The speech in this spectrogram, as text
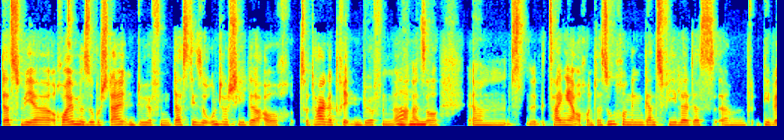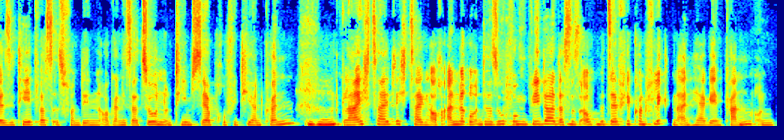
dass wir Räume so gestalten dürfen, dass diese Unterschiede auch zutage treten dürfen. Ne? Mhm. Also ähm, es zeigen ja auch Untersuchungen ganz viele, dass ähm, Diversität was ist, von denen Organisationen und Teams sehr profitieren können. Mhm. Und gleichzeitig zeigen auch andere Untersuchungen wieder, dass es auch mit sehr viel Konflikten einhergehen kann. Und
